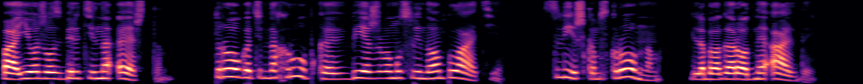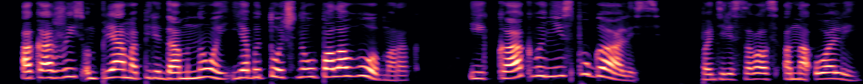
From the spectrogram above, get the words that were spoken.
поежилась Бертина Эштон, трогательно хрупкая в бежевом муслиновом платье, слишком скромном для благородной Альды. Окажись он прямо передо мной, я бы точно упала в обморок. И как вы не испугались? Поинтересовалась она у Али.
